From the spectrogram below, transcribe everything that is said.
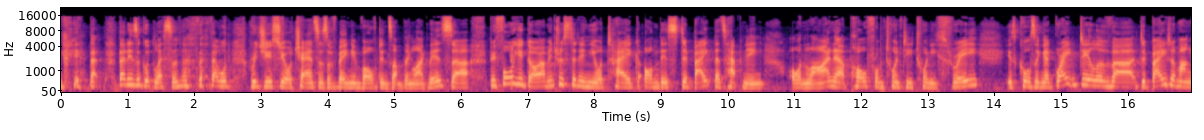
Yeah, that, that is a good lesson. that would reduce your chances of being involved in something like this. Uh, before you go, I'm interested in your take on this debate that's happening online. A poll from 2023 is causing a great deal of uh, debate among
